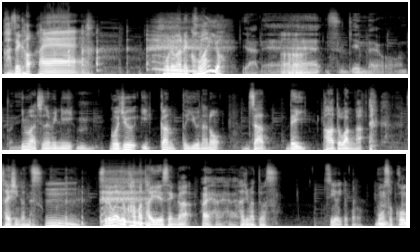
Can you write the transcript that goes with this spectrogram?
風が。あ。へえ。俺はね、怖いよ。いやねすげえんだよ本当に今はちなみに、ん51巻という名のザ・デイパート1が最新巻です。うん。それは横浜大英戦がはいはいはい。始まってます。強いところ。もうそこ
